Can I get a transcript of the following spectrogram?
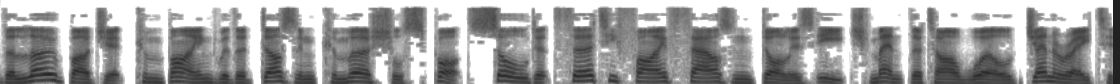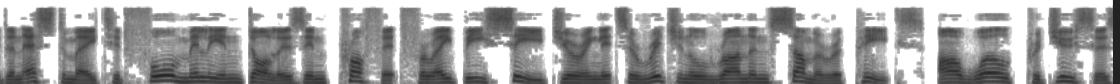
The low budget combined with a dozen commercial spots sold at $35,000 each meant that Our World generated an estimated $4 million in profit for ABC during its original run and summer repeats. Our World producers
